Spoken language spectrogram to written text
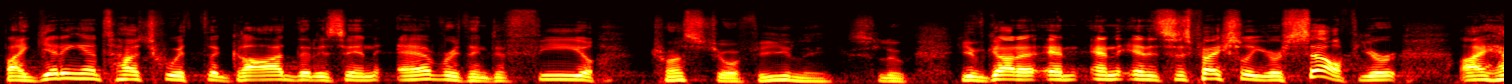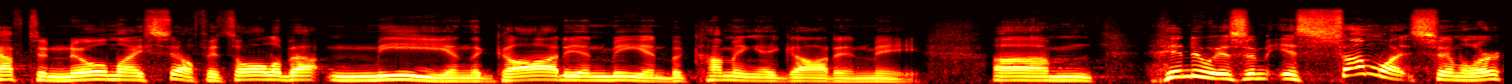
by getting in touch with the God that is in everything, to feel, trust your feelings, Luke. You've got to, and, and, and it's especially yourself. You're, I have to know myself. It's all about me and the God in me and becoming a God in me. Um, Hinduism is somewhat similar.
